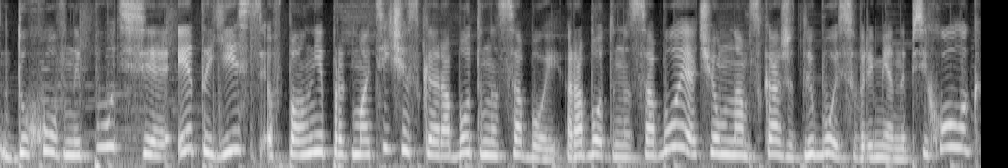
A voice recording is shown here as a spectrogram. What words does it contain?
духовный путь – это есть вполне прагматическая работа над собой. Работа над собой, о чем нам скажет любой современный психолог,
